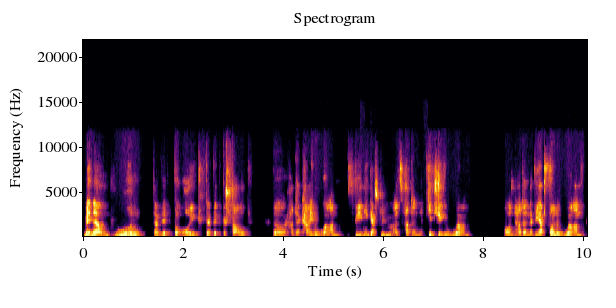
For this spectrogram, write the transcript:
Männer und Uhren. Da wird beäugt, da wird geschaut. Äh, hat er keine Uhr an, ist weniger schlimm, als hat er eine kitschige Uhr an und hat eine wertvolle Uhr an,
